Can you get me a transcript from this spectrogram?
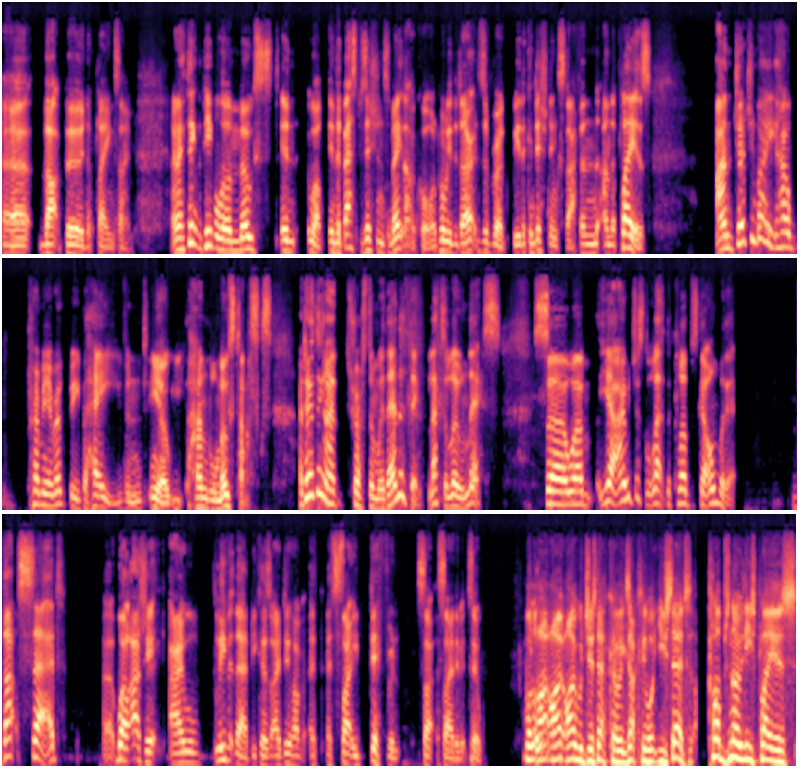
uh, that burden of playing time. And I think the people who are most in well in the best position to make that call are probably the directors of rugby, the conditioning staff, and and the players. And judging by how Premier Rugby behave and you know handle most tasks, I don't think I'd trust them with anything, let alone this. So um, yeah, I would just let the clubs get on with it. That said, uh, well, actually, I will leave it there because I do have a, a slightly different si- side of it too. Well, I I would just echo exactly what you said. Clubs know these players.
